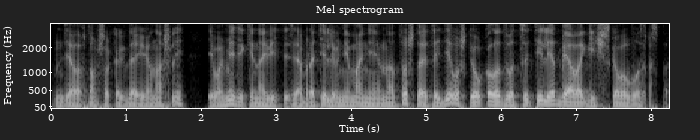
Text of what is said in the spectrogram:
Дело в том, что когда ее нашли, его медики на Витязе обратили внимание на то, что этой девушке около 20 лет биологического возраста.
